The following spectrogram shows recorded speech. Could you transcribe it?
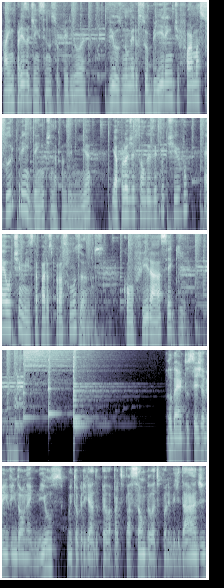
A empresa de ensino superior viu os números subirem de forma surpreendente na pandemia e a projeção do executivo é otimista para os próximos anos. Confira a seguir. Roberto, seja bem-vindo ao Neg News. Muito obrigado pela participação, pela disponibilidade.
